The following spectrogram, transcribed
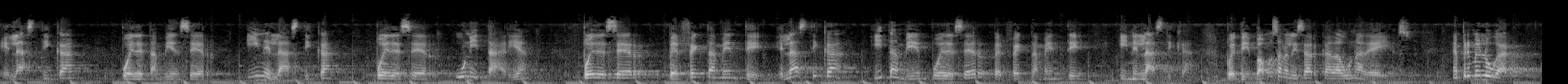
elástica, puede también ser inelástica, puede ser unitaria, puede ser perfectamente elástica y también puede ser perfectamente inelástica. Pues bien, vamos a analizar cada una de ellas. En primer lugar,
